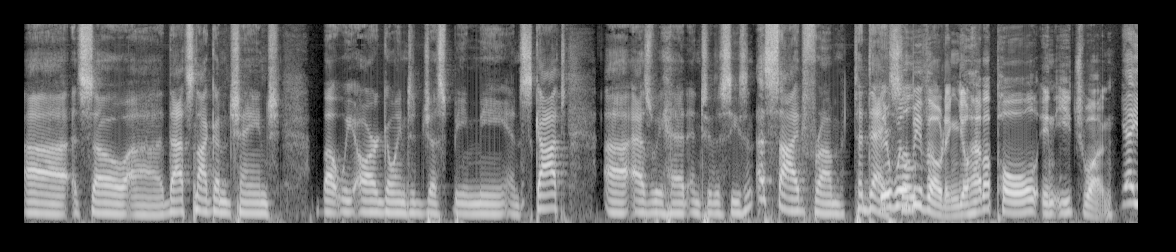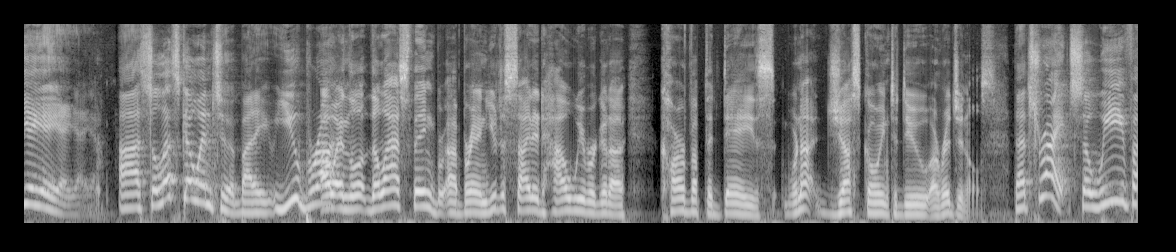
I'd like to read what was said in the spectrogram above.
uh, so uh, that's not going to change. But we are going to just be me and Scott uh, as we head into the season. Aside from today, There will So- be voting. You'll have a poll in each one. Yeah, yeah, yeah, yeah, yeah, yeah. Uh, so let's go into it, buddy. You brought. Oh, and the, the last thing, uh, Bran, you decided how we were going to carve up the days. We're not just going to do originals. That's right. So we've uh,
